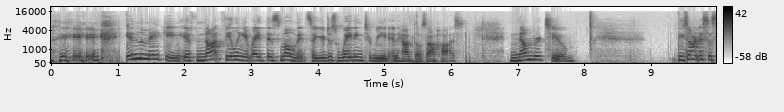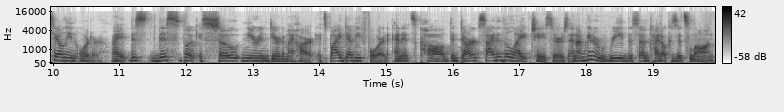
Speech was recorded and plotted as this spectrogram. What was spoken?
in the making, if not feeling it right this moment. So you're just waiting to read and have those ahas. Number two, these aren't necessarily in order, right? This this book is so near and dear to my heart. It's by Debbie Ford and it's called The Dark Side of the Light Chasers and I'm going to read the subtitle cuz it's long.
